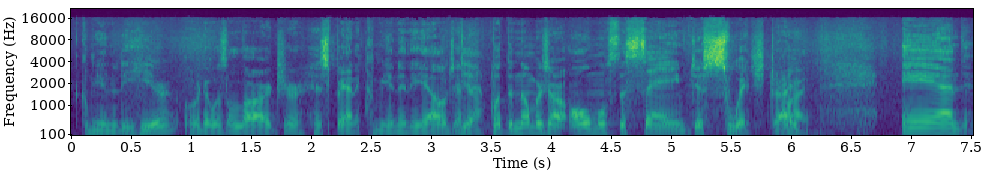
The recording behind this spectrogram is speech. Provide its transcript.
community here, or there was a larger Hispanic community in Elgin. Yeah. But the numbers are almost the same, just switched, right? Right. And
